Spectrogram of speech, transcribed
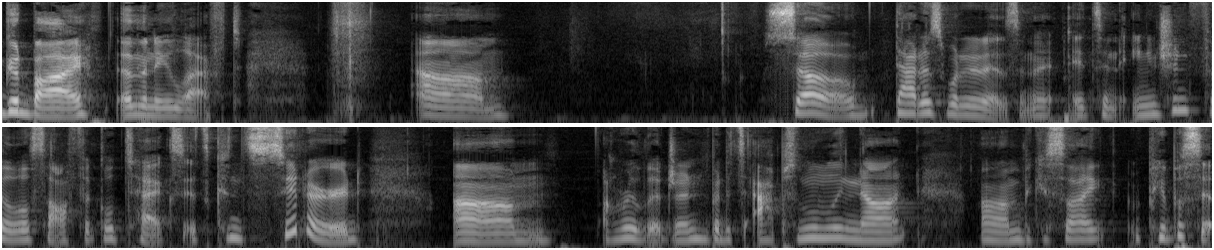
Goodbye, and then he left. Um so that is what it is and it, it's an ancient philosophical text. It's considered um a religion, but it's absolutely not. Um, because like people say,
